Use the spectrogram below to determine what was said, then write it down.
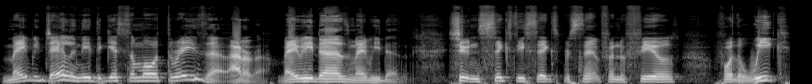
Maybe Jalen need to get some more threes up. I don't know. Maybe he does, maybe he doesn't. Shooting 66% from the field for the week.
